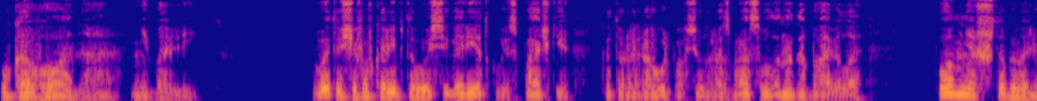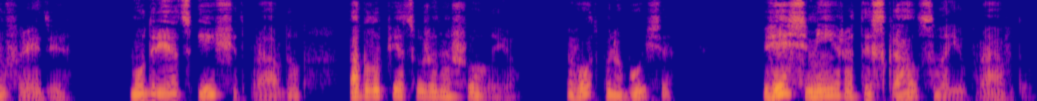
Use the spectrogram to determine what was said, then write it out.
У кого она не болит? Вытащив эвкалиптовую сигаретку из пачки, которую Рауль повсюду разбрасывал, она добавила. «Помнишь, что говорил Фредди? Мудрец ищет правду, а глупец уже нашел ее. Вот, полюбуйся. Весь мир отыскал свою правду».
